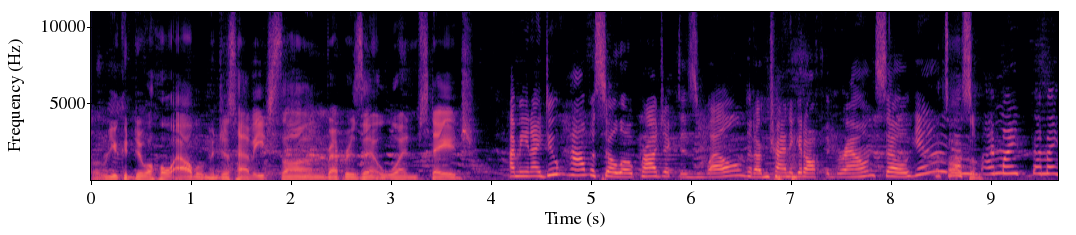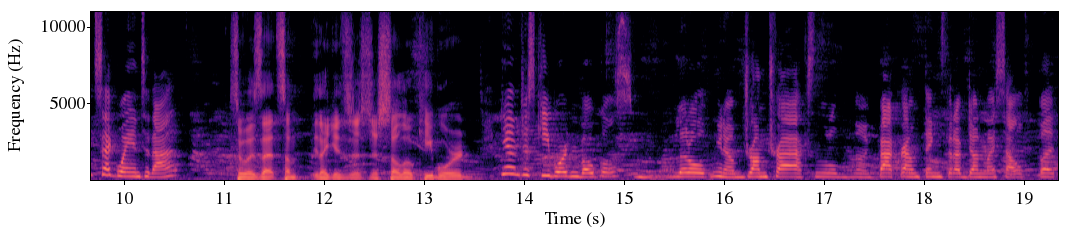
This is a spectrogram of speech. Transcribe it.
or you could do a whole album and just have each song represent one stage I mean, I do have a solo project as well that I'm trying to get off the ground. So yeah, That's awesome. I might I might segue into that. So is that some like is this just solo keyboard Yeah, I'm just keyboard and vocals, little you know drum tracks and little like, background things that I've done myself. But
